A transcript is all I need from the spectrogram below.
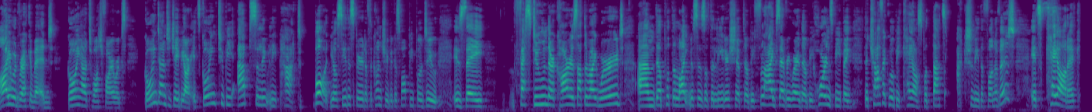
I would recommend going out to watch fireworks, going down to JBR. It's going to be absolutely packed, but you'll see the spirit of the country because what people do is they festoon their car. Is that the right word? Um, they'll put the likenesses of the leadership. There'll be flags everywhere. There'll be horns beeping. The traffic will be chaos, but that's actually the fun of it. It's chaotic.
